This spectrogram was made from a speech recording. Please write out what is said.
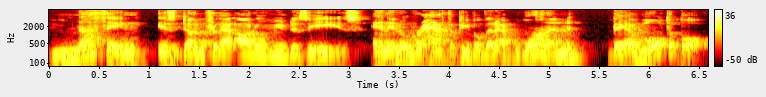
nothing is done for that autoimmune disease. And in over half the people that have one, they have multiple.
